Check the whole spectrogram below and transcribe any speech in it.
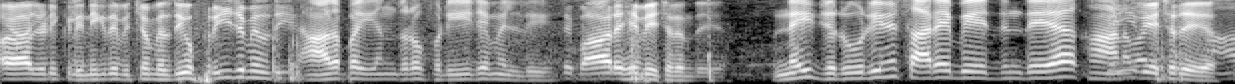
ਆ ਜਿਹੜੀ ਕਲੀਨਿਕ ਦੇ ਵਿੱਚੋਂ ਮਿਲਦੀ ਉਹ ਫ੍ਰੀ 'ਚ ਮਿਲਦੀ ਆ? ਹਾਂ ਤਾਂ ਭਾਈ ਅੰਦਰੋਂ ਫ੍ਰੀ 'ਚ ਮਿਲਦੀ। ਤੇ ਬਾਹਰ ਇਹ ਵੇਚ ਦਿੰਦੇ ਆ। ਨਹੀਂ ਜ਼ਰੂਰੀ ਨਹੀਂ ਸਾਰੇ ਵੇਚ ਦਿੰਦੇ ਆ ਖਾਣ ਕਈ ਵਾਲੇ ਵੇਚਦੇ ਆ। ਹਾਂ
